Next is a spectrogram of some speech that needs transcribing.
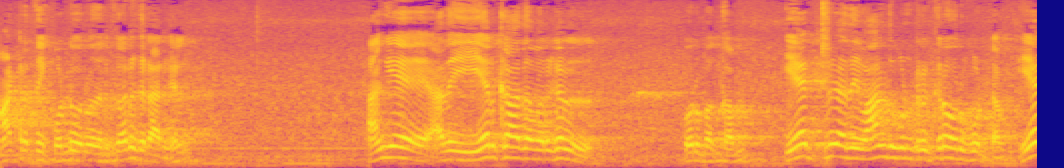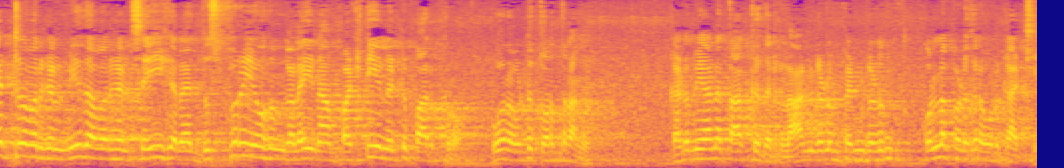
மாற்றத்தை கொண்டு வருவதற்கு வருகிறார்கள். அங்கே அதை ஏற்காதவர்கள் ஒரு பக்கம் ஏற்று அதை வாழ்ந்து கொண்டிருக்கிற ஒரு கூட்டம். ஏற்றவர்கள் மீது அவர்கள் செய்கிற துஷ்பிரயோகங்களை நாம் பட்டியலிட்டு பார்க்கிறோம். ஊரை விட்டு துரத்துறாங்க. கடுமையான தாக்குதல்கள் ஆண்களும் பெண்களும் கொல்லப்படுகிற ஒரு காட்சி.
